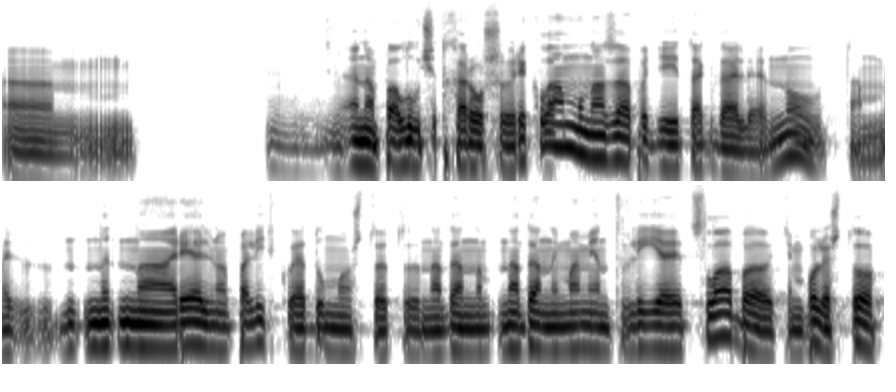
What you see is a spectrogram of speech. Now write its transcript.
эм, она получит хорошую рекламу на Западе и так далее. Ну, там, э, на, на реальную политику, я думаю, что это на, данном, на данный момент влияет слабо, тем более, что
